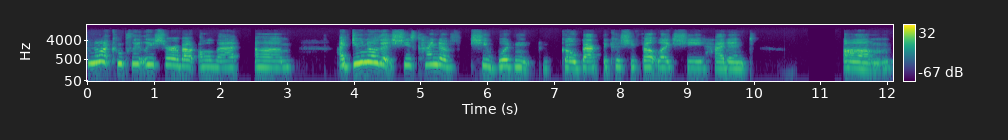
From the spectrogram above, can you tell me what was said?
I'm not completely sure about all that. Um, I do know that she's kind of she wouldn't go back because she felt like she hadn't um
